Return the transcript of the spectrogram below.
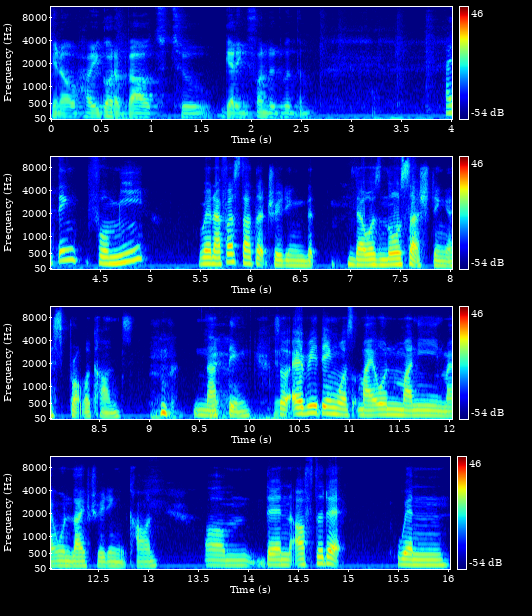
you know how you got about to getting funded with them? I think for me, when I first started trading, th- there was no such thing as prop accounts. Nothing. So yeah. everything was my own money in my own live trading account. Um, then after that, when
